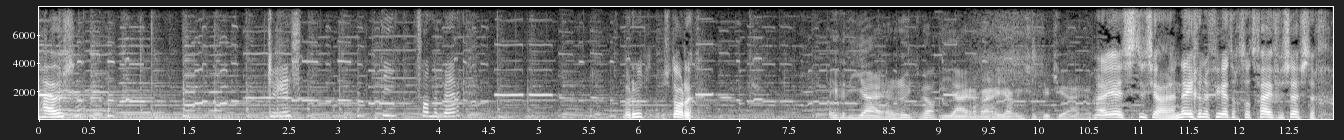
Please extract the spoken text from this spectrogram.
Huizen. Chris van den Berg. Ruud Stork. Even de jaren. Ruud, welke jaren waren jouw instituutjaren? Nou, je instituutjaar 49 tot 65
